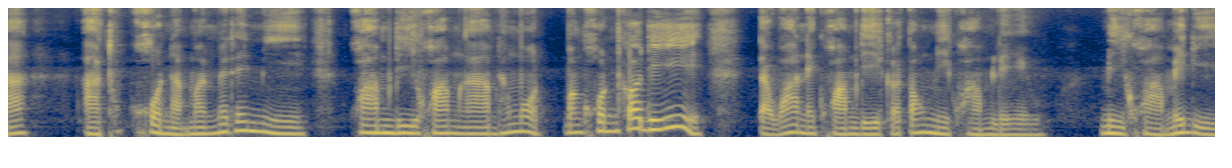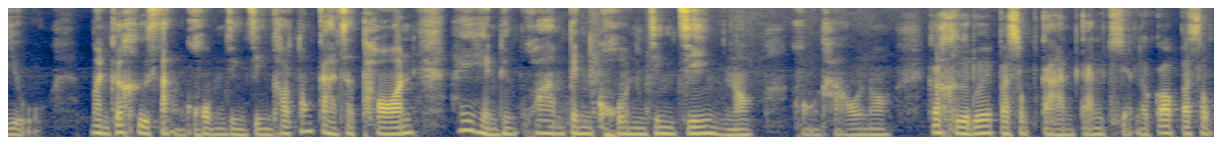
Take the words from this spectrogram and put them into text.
นะ ทุกคนอะมันไม่ได้มีความดีความงามทั้งหมด บางคนก็ดี แต่ว่าในความดีก็ต้องมีความเลว มีความไม่ดีอยู่ มันก็คือสังคมจริง ๆ เขาต้องการสะท้อนให้เห็นถึงความเป็นคนจริงๆเนาะของเขาเนาะก็คือด้วยประสบการณ์การเขียนแล้วก็ประสบ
